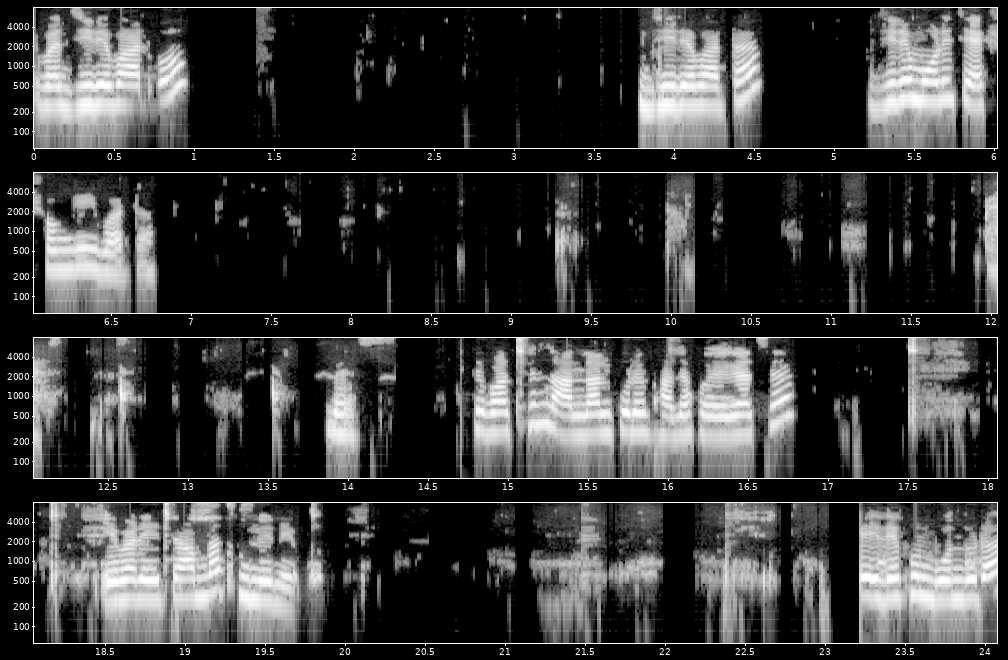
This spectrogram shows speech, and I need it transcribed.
এবার জিরে বাটবো। জিরে বাটা, জিরে, মরিচ একসঙ্গেই বাটা। দেখতে পাচ্ছেন লাল লাল করে ভাজা হয়ে গেছে। এবার এটা আমরা তুলে নেব। এই দেখুন বন্ধুরা,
